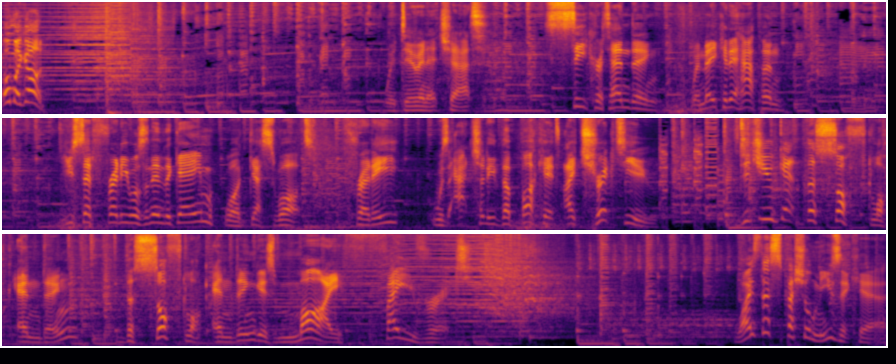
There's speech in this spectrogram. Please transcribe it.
oh my god! We're doing it, chat. Secret ending. We're making it happen. You said Freddy wasn't in the game? Well, guess what? Freddy was actually the bucket. I tricked you. Did you get the soft lock ending? The soft lock ending is my favorite. Why is there special music here?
